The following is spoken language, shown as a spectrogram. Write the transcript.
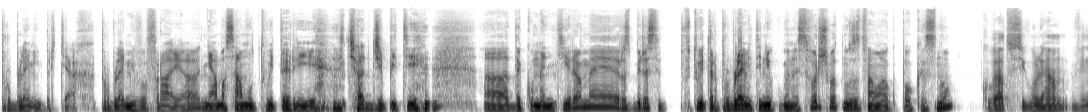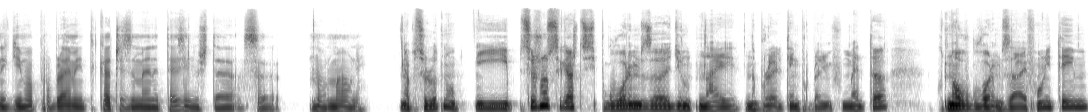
проблеми при тях. Проблеми в рая. Няма само Twitter и ChatGPT а, да коментираме. Разбира се, в Twitter проблемите никога не свършват, но затова малко по-късно когато си голям, винаги има проблеми, така че за мен тези неща са нормални. Абсолютно. И всъщност сега ще си поговорим за един от най-наболелите им проблеми в момента. Отново говорим за iPhone-ите им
